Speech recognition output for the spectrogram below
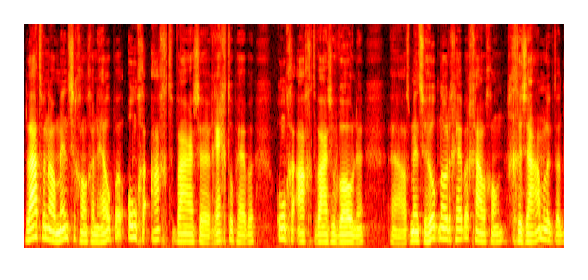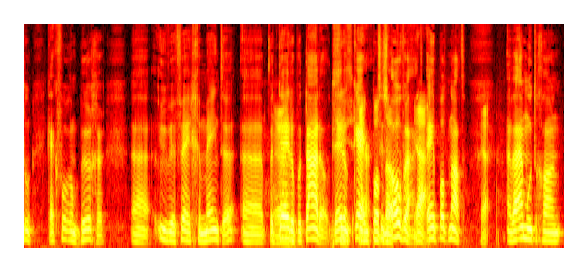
Laten we nou mensen gewoon gaan helpen, ongeacht waar ze recht op hebben... ongeacht waar ze wonen... Uh, als mensen hulp nodig hebben, gaan we gewoon gezamenlijk dat doen. Kijk, voor een burger uh, UWV gemeente, uh, potato ja. potato, they don't care. Het is nat. overheid, ja. één pot nat. Ja. En wij moeten gewoon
